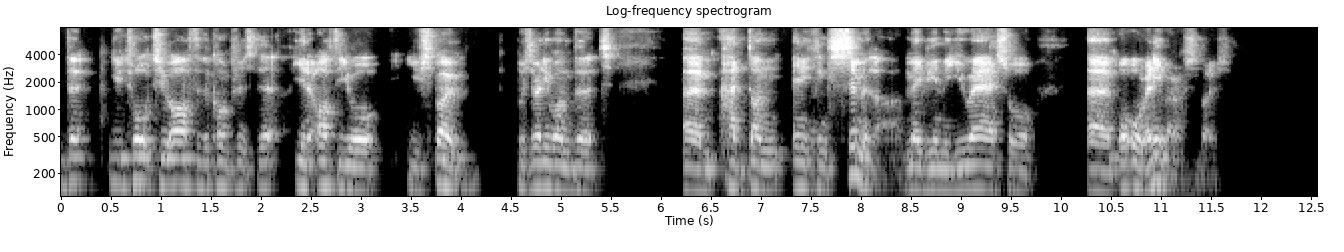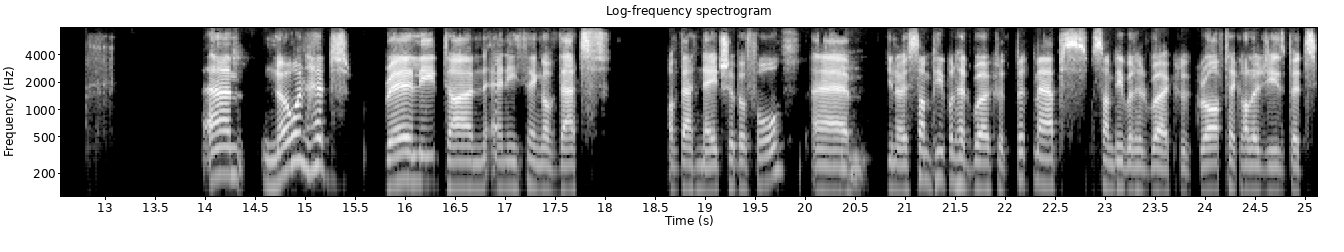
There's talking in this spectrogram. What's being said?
that you talked to after the conference that you know after your you spoke? Was there anyone that um, had done anything similar, maybe in the US or um, or, or anywhere, I suppose? Um, no one had really done anything of that of that nature before. Um, mm. You know, some people had worked with bitmaps, some people had worked with graph technologies, but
